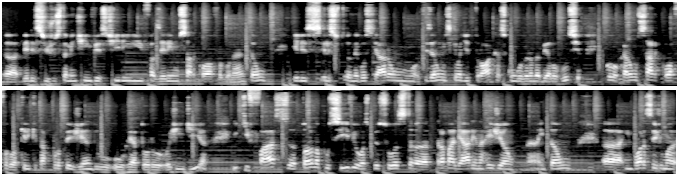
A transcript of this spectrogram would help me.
uh, deles justamente investirem e fazerem um sarcófago, né? Então, eles, eles negociaram, fizeram um esquema de trocas com o governo da Bielorrússia e colocaram um sarcófago, aquele que está protegendo o reator hoje em dia e que faz, uh, torna possível as pessoas uh, trabalharem na região. Né? Então, embora seja uma,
